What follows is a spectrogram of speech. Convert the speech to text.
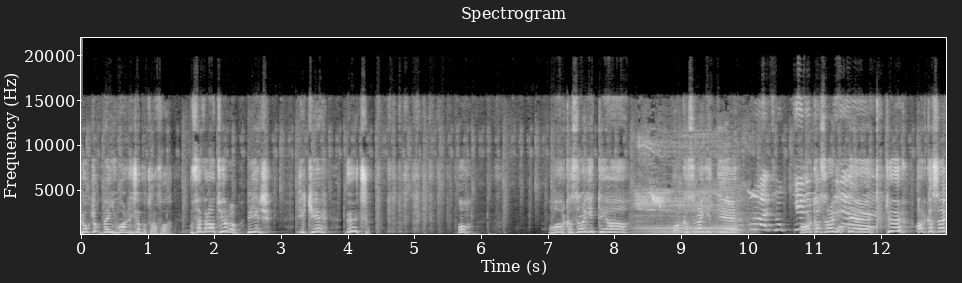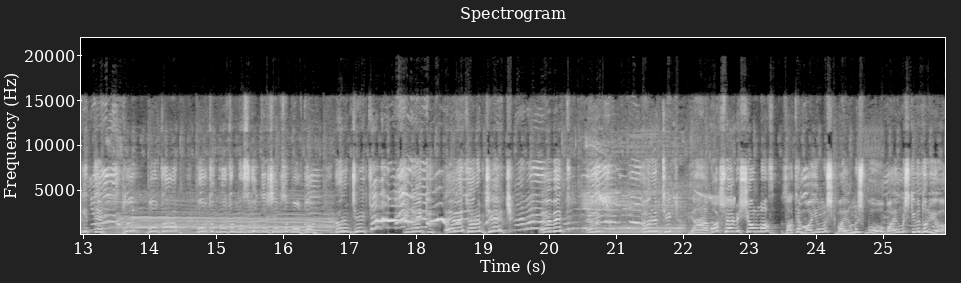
Yok yok ben yuvarlayacağım bu tarafa. Bu sefer atıyorum. Bir, iki, üç. Oh. Oh, arkasına gitti ya. Arkasına gitti. Arkasına gitti. Tüh arkasına gitti. Dur buldum. Buldum buldum. Nasıl göndereceğimizi buldum. Örümcek. İnek. Evet örümcek. Evet. Evet. Örümcek. Ya boş ver bir şey olmaz. Zaten bayılmış bayılmış bu. Bayılmış gibi duruyor.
